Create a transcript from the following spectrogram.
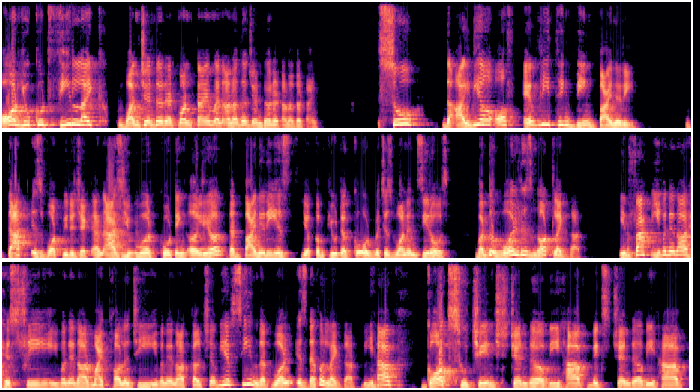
or you could feel like one gender at one time and another gender at another time. So, the idea of everything being binary that is what we reject. And as you were quoting earlier that binary is your computer code which is one and zeros. But the world is not like that. In fact even in our history even in our mythology even in our culture we have seen that world is never like that. We have gods who change gender we have mixed gender we have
